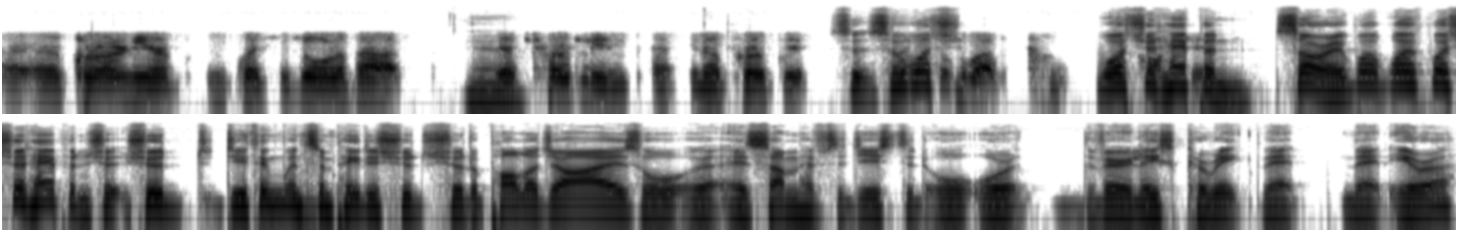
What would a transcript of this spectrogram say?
uh, coronary inquest is all about. Yeah. They're totally uh, inappropriate. So, so what should, what should happen? Sorry, what, what what should happen? Should should do you think Winston Peters should should apologise, or uh, as some have suggested, or, or at the very least correct that that error?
